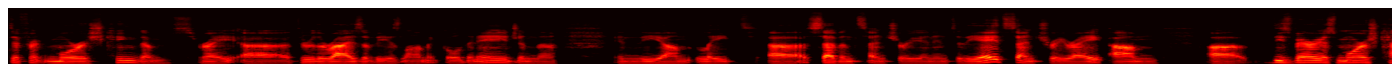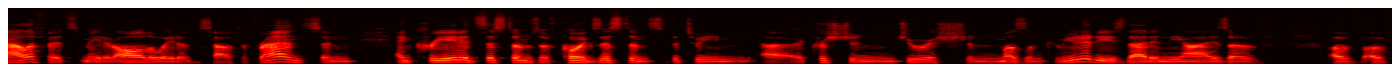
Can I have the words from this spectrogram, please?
different Moorish kingdoms, right, uh, through the rise of the Islamic Golden Age in the in the um, late uh, seventh century and into the eighth century, right. Um, uh, these various Moorish caliphates made it all the way to the south of France and and created systems of coexistence between uh, Christian, Jewish, and Muslim communities that, in the eyes of of, of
